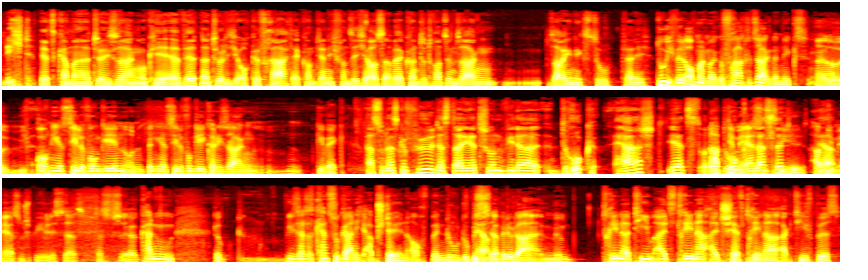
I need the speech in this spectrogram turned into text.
nicht. Jetzt kann man natürlich sagen, okay, er wird natürlich auch gefragt, er kommt ja nicht von sich aus, aber er könnte trotzdem sagen, sage ich nichts zu, fertig. Du, ich werde auch manchmal gefragt und sage dann nichts. Also ich brauche nicht ans Telefon gehen und wenn ich ans Telefon gehe, kann ich sagen, geh weg. Hast du das Gefühl, dass da jetzt schon wieder Druck herrscht jetzt oder ab Druck dem ersten lastet? Spiel, ab ja. dem ersten Spiel ist das. Das äh, kann, wie gesagt, das kannst du gar nicht abstellen. Auch wenn du, du bist Ja. ja, wenn du da im Trainerteam als Trainer, als Cheftrainer aktiv bist,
